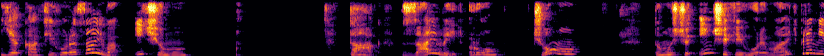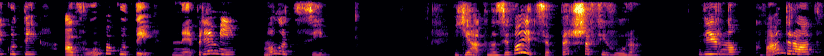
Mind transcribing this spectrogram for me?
яка фігура зайва і чому? Так, зайвий ромб. Чому? Тому що інші фігури мають прямі кути, а в ромба кути непрямі. Молодці. Як називається перша фігура? Вірно, квадрат.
